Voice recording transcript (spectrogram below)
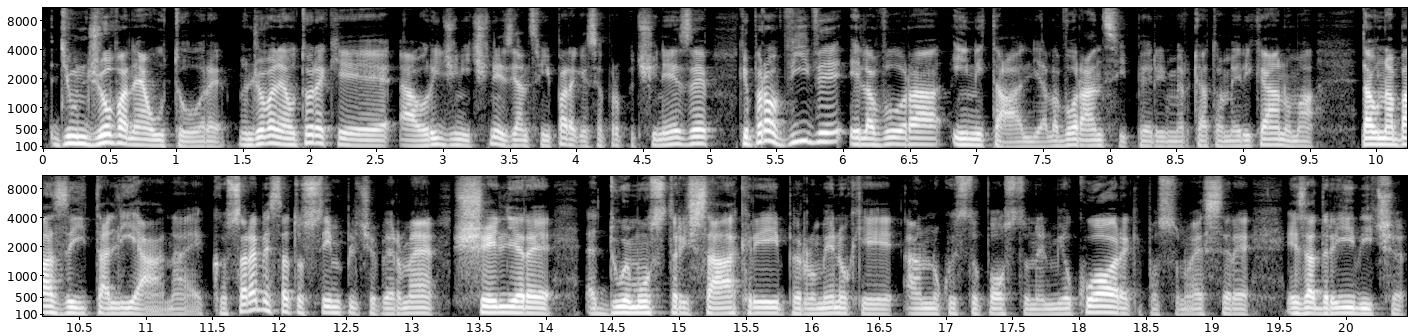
di un giovane autore, un giovane autore che ha origini cinesi, anzi mi pare che sia proprio cinese, che però vive e lavora in Italia, lavora anzi per il mercato americano, ma da una base italiana, ecco. Sarebbe stato semplice per me scegliere eh, due mostri sacri, perlomeno che hanno questo posto nel mio cuore, che possono essere Esad Ribic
